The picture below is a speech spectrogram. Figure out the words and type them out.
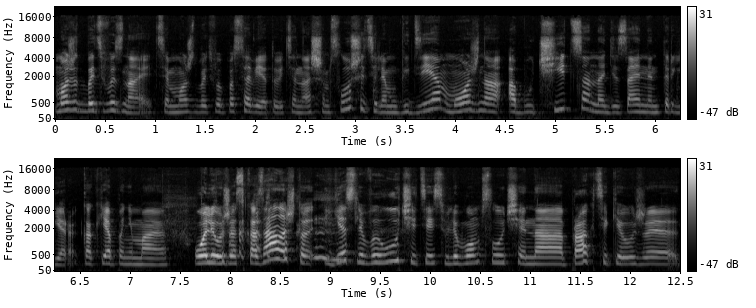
Может быть, вы знаете, может быть, вы посоветуете нашим слушателям, где можно обучиться на дизайн интерьера. Как я понимаю, Оля уже сказала, что если вы учитесь в любом случае на практике уже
